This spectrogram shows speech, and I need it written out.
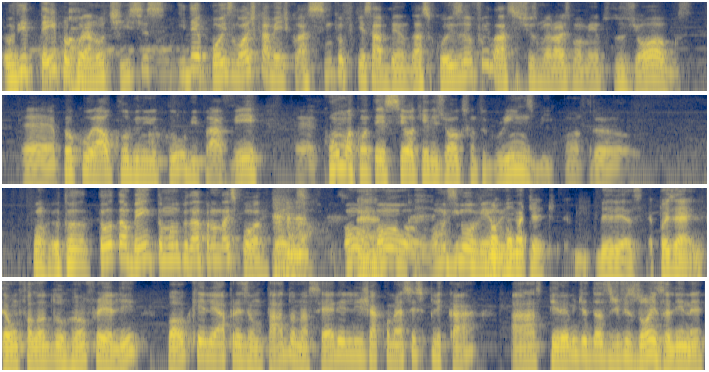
eu evitei procurar notícias e depois, logicamente, assim que eu fiquei sabendo das coisas, eu fui lá assistir os melhores momentos dos jogos, é, procurar o clube no YouTube para ver é, como aconteceu aqueles jogos contra o Greensby, contra. Bom, eu tô, tô também tomando cuidado para não dar spoiler. Então é isso. Vamos, é. vamos, vamos desenvolvendo. Vamos, vamos adiante. Beleza. Pois é, então falando do Humphrey ali, logo que ele é apresentado na série, ele já começa a explicar as pirâmides das divisões ali, né?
